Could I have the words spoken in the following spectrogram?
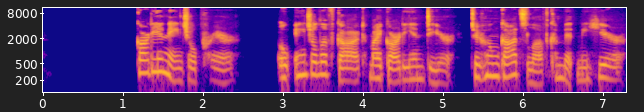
Guardian Angel Prayer. O angel of God, my guardian dear, to whom God's love commit me here,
